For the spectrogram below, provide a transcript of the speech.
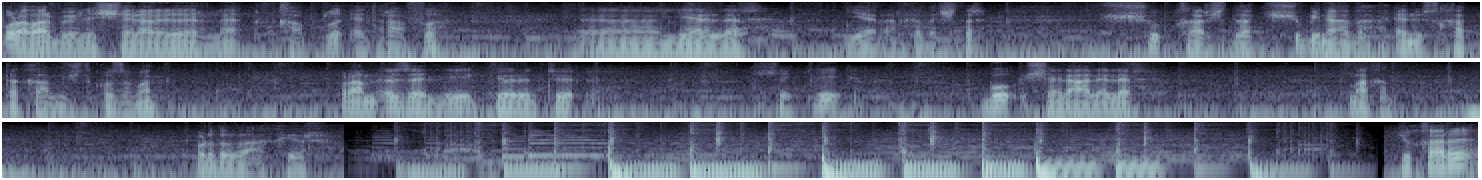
Buralar böyle şelalelerle kaplı etrafı eee, yerler yer arkadaşlar. Şu karşıdaki şu binada en üst katta kalmıştık o zaman. Buranın özelliği görüntü şekli bu şelaleler. Bakın. Burada da akıyor. Yukarı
